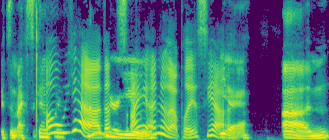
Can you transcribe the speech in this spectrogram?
It's a Mexican. Oh place. yeah, How that's dare I. I know that place. Yeah. yeah um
